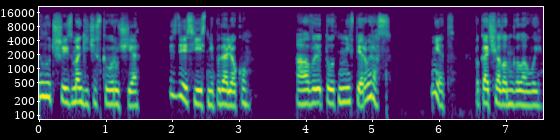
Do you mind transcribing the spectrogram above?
Лучше из магического ручья. Здесь есть неподалеку. «А вы тут не в первый раз?» «Нет», — покачал он головой.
